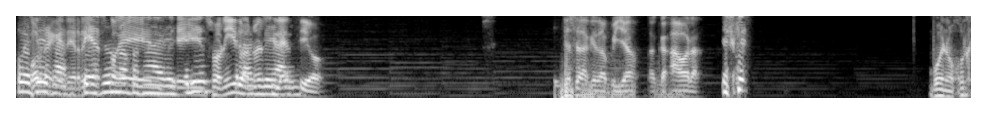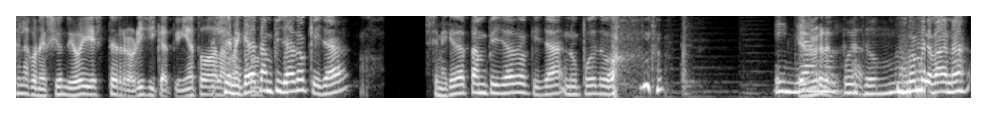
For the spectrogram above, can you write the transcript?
Pues Jorge, que te rías en series, sonido, no en silencio. Ya se la ha quedado pillado. Ahora. Es que Bueno, Jorge, la conexión de hoy es terrorífica. Tenía toda la. se me queda tan pillado que ya. Se me queda tan pillado que ya no puedo. Y ya verdad. no puedo más. No me van a.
